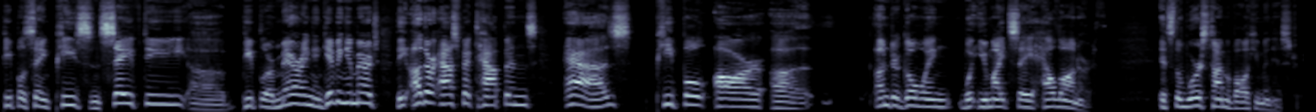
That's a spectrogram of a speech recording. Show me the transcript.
People are saying peace and safety. Uh, people are marrying and giving in marriage. The other aspect happens as people are uh, undergoing what you might say hell on earth. It's the worst time of all human history.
